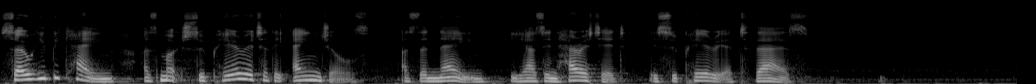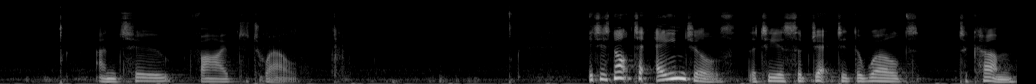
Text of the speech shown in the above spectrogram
So he became as much superior to the angels as the name he has inherited is superior to theirs. And 2 5 to 12. It is not to angels that he has subjected the world to come,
